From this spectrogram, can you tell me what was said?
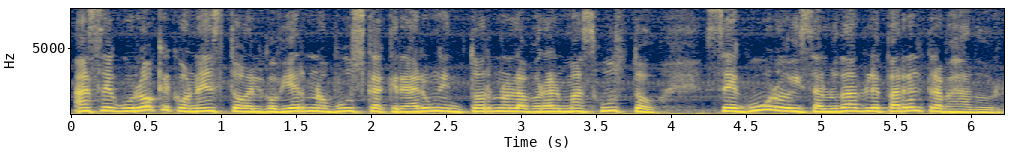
aseguró que con esto el gobierno busca crear un entorno laboral más justo, seguro y saludable para el trabajador.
